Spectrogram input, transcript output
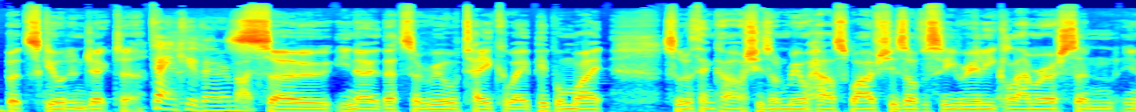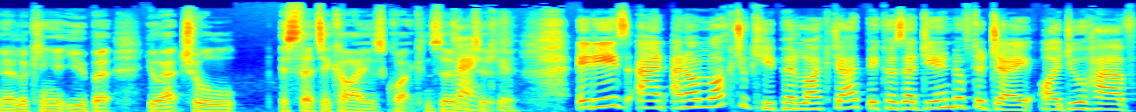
but skilled injector. Thank you very much. So, you know, that's a real takeaway. People might sort of think, oh, she's on Real Housewives. She's obviously really glamorous and, you know, looking at you. But your actual aesthetic eye is quite conservative. Thank you. It is, and and I like to keep it like that because at the end of the day, I do have,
